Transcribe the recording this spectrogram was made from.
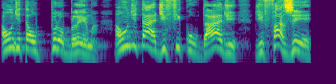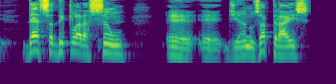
aonde está o problema? Aonde está a dificuldade de fazer dessa declaração é, é, de anos atrás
